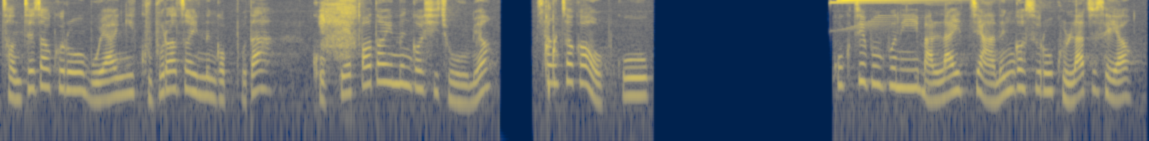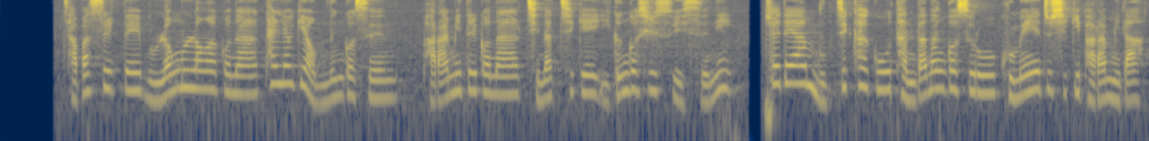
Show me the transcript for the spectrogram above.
전체적으로 모양이 구부러져 있는 것보다 곱게 뻗어 있는 것이 좋으며 상처가 없고 꼭지 부분이 말라있지 않은 것으로 골라주세요. 잡았을 때 물렁물렁하거나 탄력이 없는 것은 바람이 들거나 지나치게 익은 것일 수 있으니 최대한 묵직하고 단단한 것으로 구매해 주시기 바랍니다.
